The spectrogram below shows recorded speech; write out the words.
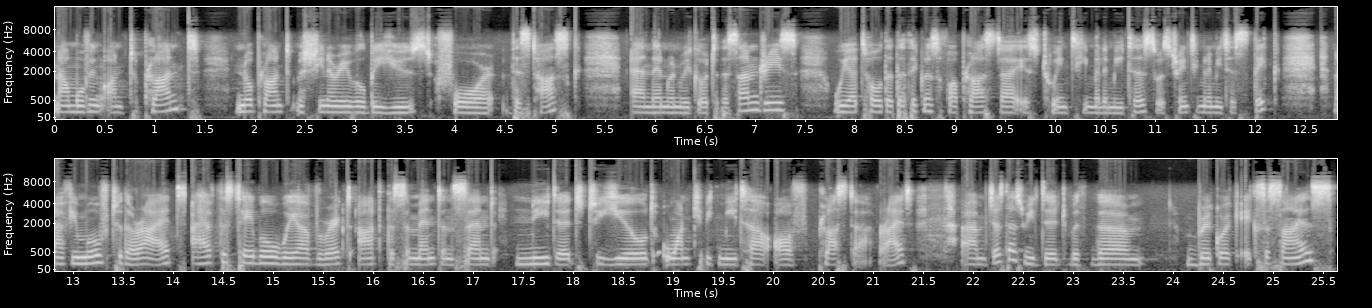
Now moving on to plant, no plant machinery will be used for this task. And then when we go to the sundries, we are told that the thickness of our plaster is 20 millimeters, so it's 20 millimeters thick. Now if you move to the right, I have this table where I've worked out the cement and sand needed to yield one cubic meter of plaster, right? Um, just as we did with the brickwork exercise.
